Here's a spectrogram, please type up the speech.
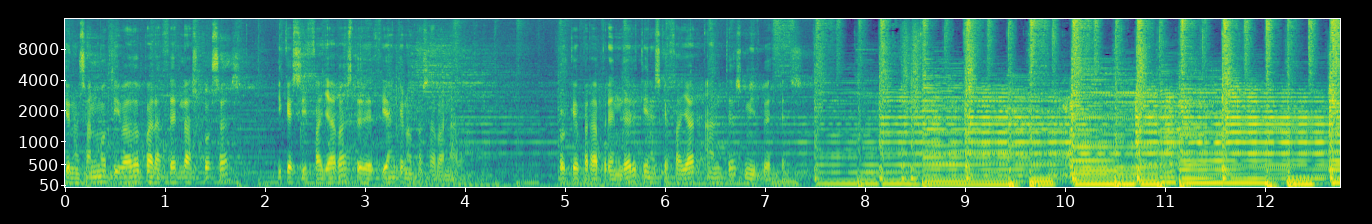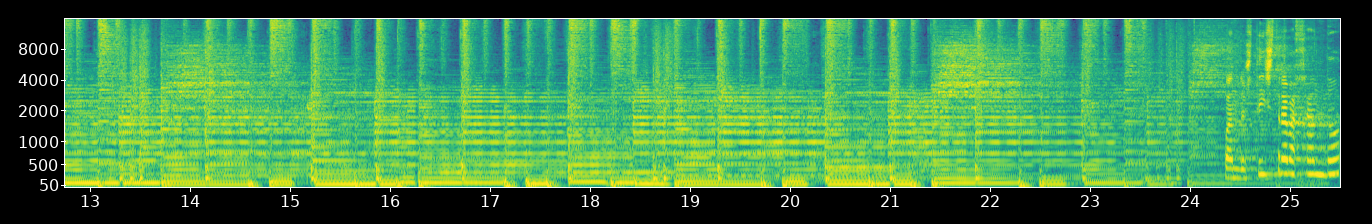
que nos han motivado para hacer las cosas y que si fallabas te decían que no pasaba nada. Porque para aprender tienes que fallar antes mil veces. Cuando estéis trabajando,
